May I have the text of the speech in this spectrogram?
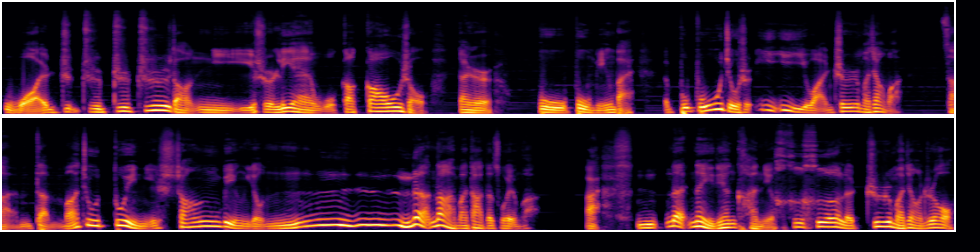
我知知知知道你是练武高高手，但是不不明白，不不就是一一碗芝麻酱吗？怎怎么就对你伤病有那那么大的作用啊？哎，那那天看你喝喝了芝麻酱之后，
